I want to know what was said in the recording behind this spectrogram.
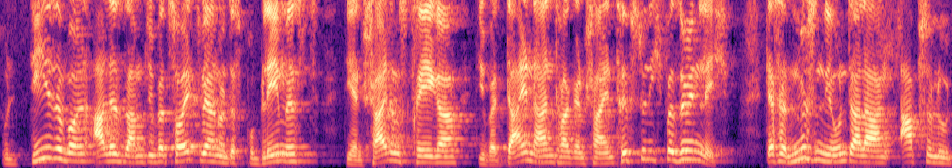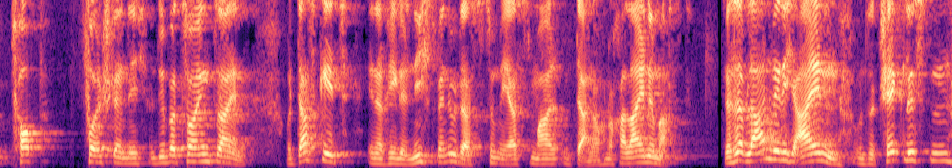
Und diese wollen allesamt überzeugt werden und das Problem ist, die Entscheidungsträger, die über deinen Antrag entscheiden, triffst du nicht persönlich. Deshalb müssen die Unterlagen absolut top, vollständig und überzeugend sein. Und das geht in der Regel nicht, wenn du das zum ersten Mal und dann auch noch alleine machst. Deshalb laden wir dich ein, unsere Checklisten,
